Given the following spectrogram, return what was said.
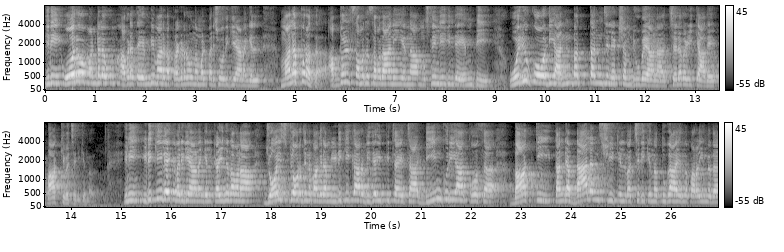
ഇനി ഓരോ മണ്ഡലവും അവിടുത്തെ എം പിമാരുടെ പ്രകടനവും നമ്മൾ പരിശോധിക്കുകയാണെങ്കിൽ മലപ്പുറത്ത് അബ്ദുൾ സമദ് സമദാനി എന്ന മുസ്ലിം ലീഗിന്റെ എം പി ഒരു കോടി അൻപത്തഞ്ച് ലക്ഷം രൂപയാണ് ചെലവഴിക്കാതെ ബാക്കി വച്ചിരിക്കുന്നത്. ഇനി ഇടുക്കിയിലേക്ക് വരികയാണെങ്കിൽ കഴിഞ്ഞ തവണ ജോയ്സ് ജോർജിന് പകരം ഇടുക്കിക്കാർ വിജയിപ്പിച്ചയച്ച ഡീൻ കുര്യാക്കോസ് ബാക്കി തന്റെ ബാലൻസ് ഷീറ്റിൽ വച്ചിരിക്കുന്ന തുക എന്ന് പറയുന്നത്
